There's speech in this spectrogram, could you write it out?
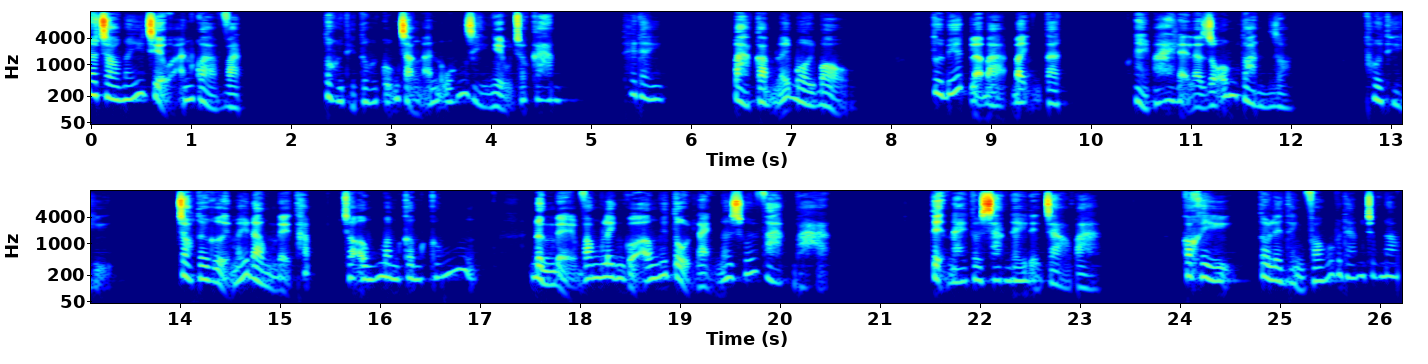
Nó cho mấy triệu ăn quà vặt. Tôi thì tôi cũng chẳng ăn uống gì nhiều cho cam. Thế đây, bà cầm lấy bồi bổ. Tôi biết là bà bệnh tật. Ngày mai lại là dỗ ông toàn rồi. Thôi thì cho tôi gửi mấy đồng để thắp cho ông mâm cơm cúng. Đừng để vong linh của ông ấy tủi lạnh nơi suối vàng bà. Tiện nay tôi sang đây để chào bà. Có khi tôi lên thành phố với đám chúng nó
